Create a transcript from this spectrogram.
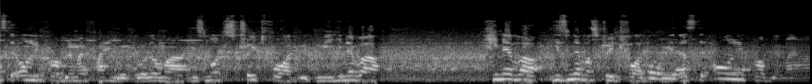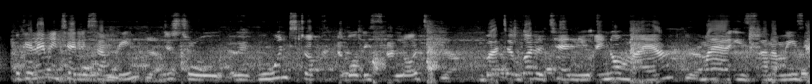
That's the only problem I find with Godoma. He's not straightforward with me. He never, he never, he's never straightforward with me. That's the only problem I have. Okay, let me tell you something. Yeah. Just to, we, we won't talk about this a lot, Yeah. but I've got to tell you, I know Maya. Yeah. Maya is an amazing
